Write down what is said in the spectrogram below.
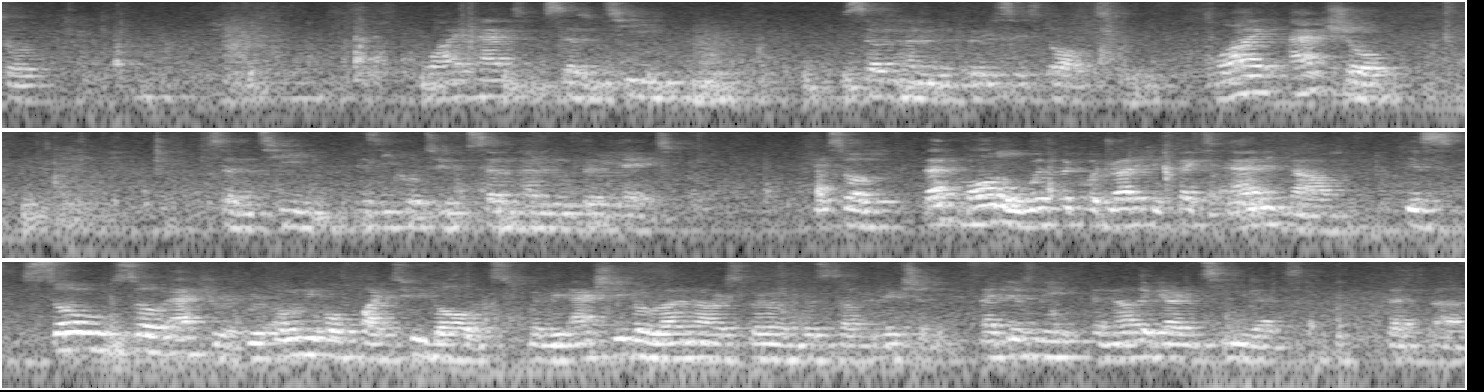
So y hat 17, $736. Y actual 17 is equal to 738. Okay, so that model with the quadratic effects added now is so, so accurate. We're only off by $2 when we actually go run our experiment versus our prediction. That gives me another guarantee that that uh,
